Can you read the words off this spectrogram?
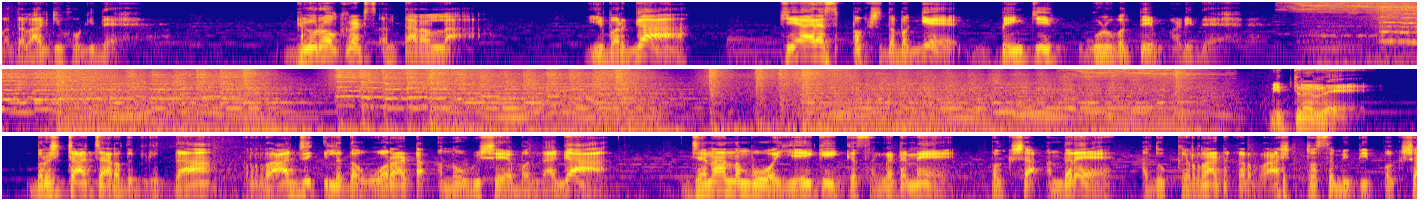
ಬದಲಾಗಿ ಹೋಗಿದೆ. ಬ್ಯೂರೋಕ್ರಾಟ್ಸ್ ಅಂತಾರಲ್ಲ, ಈ ವರ್ಗ ಕೆ ಪಕ್ಷದ ಬಗ್ಗೆ ಬೆಂಕಿ ಉಗುಳುವಂತೆ ಮಾಡಿದೆ. ಮಿತ್ರರೇ, ಭ್ರಷ್ಟಾಚಾರದ ವಿರುದ್ಧ ರಾಜ್ಯ ಇಲ್ಲದ ಹೋರಾಟ ಅನ್ನೋ ವಿಷಯ ಬಂದಾಗ ಜನ ನಂಬುವ ಏಕೈಕ ಸಂಘಟನೆ ಪಕ್ಷ ಅಂದರೆ ಅದು ಕರ್ನಾಟಕ ರಾಷ್ಟ್ರ ಸಮಿತಿ ಪಕ್ಷ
